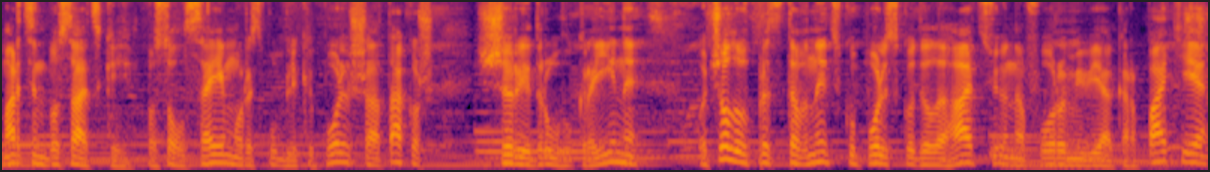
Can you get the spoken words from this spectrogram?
Марцін Босацький, посол Сейму Республіки Польща, а також щирий друг України, очолив представницьку польську делегацію на форумі Віа Карпатія,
